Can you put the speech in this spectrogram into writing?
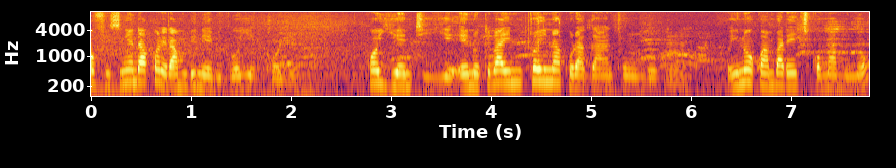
office ŋŋenda kukolera mu bino ebigoye. Ko ye nti ye. Eno tolina kulaga ntumbwe Mm. olina okwambala ekikoma muno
